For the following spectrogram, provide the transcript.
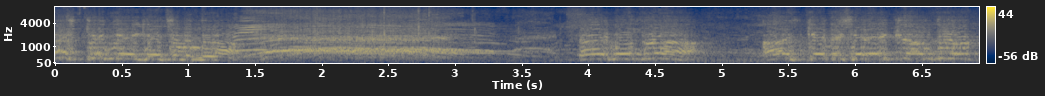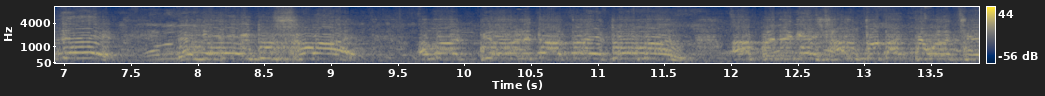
রাষ্ট্রে নিয়ে গিয়েছে বন্ধুরা। তাই বন্ধুরা, আজকে দেশের এই ক্লান্তি হতে এই দুঃসময় আমার প্রিয় নেতা তারেক রহমান আপনাদেরকে শান্ত থাকতে বলেছে।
